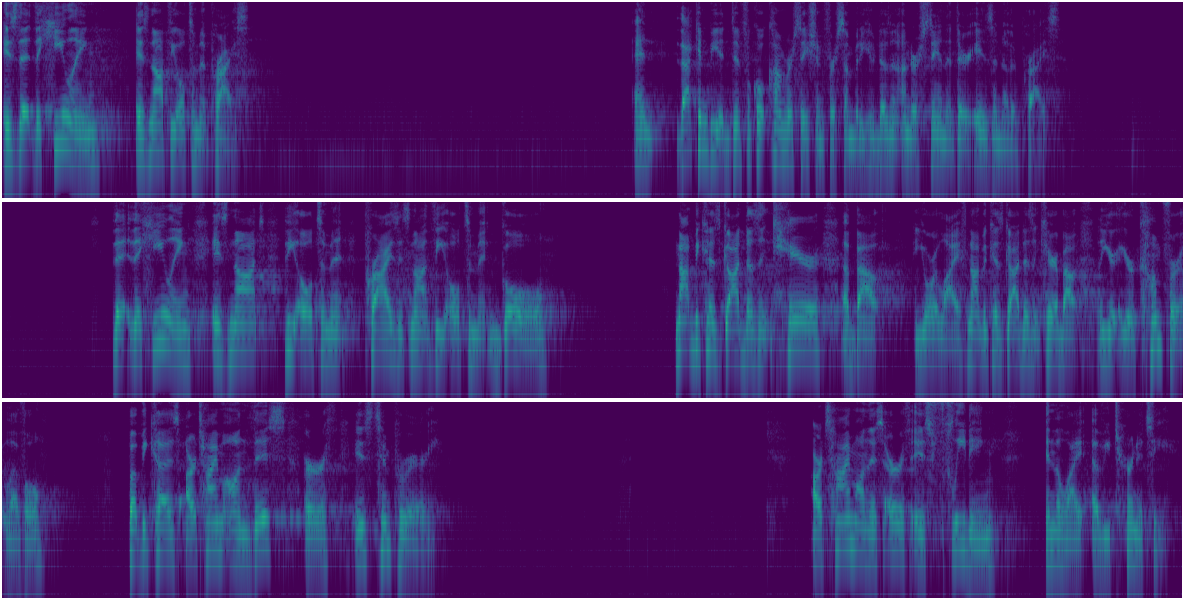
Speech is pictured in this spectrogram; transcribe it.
is that the healing is not the ultimate prize. And that can be a difficult conversation for somebody who doesn't understand that there is another prize. The, the healing is not the ultimate prize, it's not the ultimate goal. Not because God doesn't care about your life, not because God doesn't care about your, your comfort level, but because our time on this earth is temporary. Our time on this earth is fleeting in the light of eternity.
